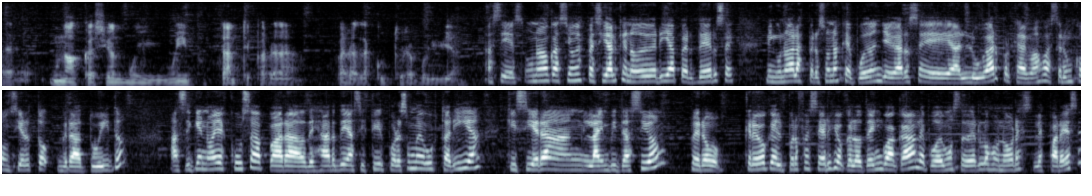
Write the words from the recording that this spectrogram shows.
eh, una ocasión muy, muy importante para, para la cultura boliviana. Así es, una ocasión especial que no debería perderse ninguna de las personas que puedan llegarse al lugar, porque además va a ser un concierto gratuito, así que no hay excusa para dejar de asistir. Por eso me gustaría que hicieran la invitación, pero creo que el profe Sergio, que lo tengo acá, le podemos ceder los honores, ¿les parece?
